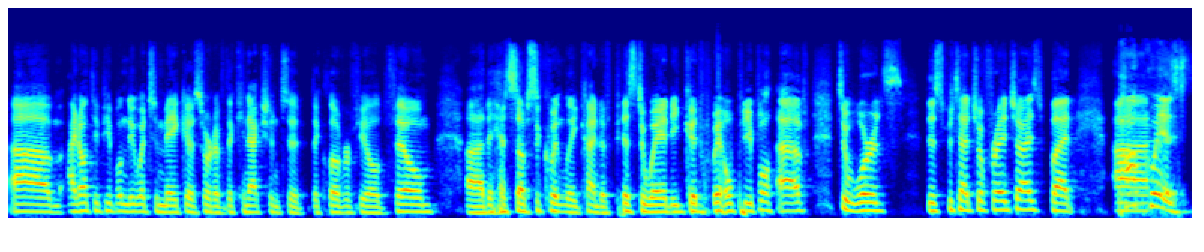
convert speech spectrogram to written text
Um, I don't think people knew what to make of sort of the connection to the Cloverfield film. Uh, they had subsequently kind of pissed away any goodwill people have towards this potential franchise. But Pop uh, quiz.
